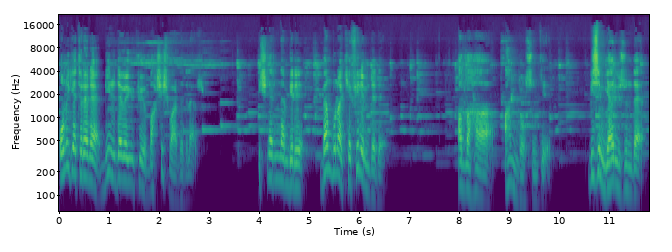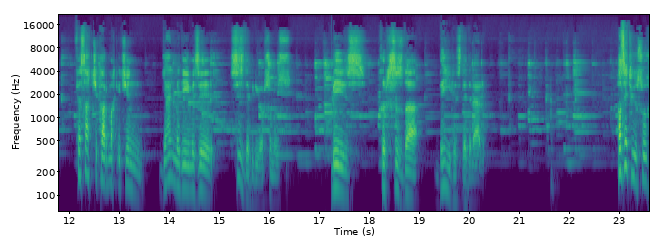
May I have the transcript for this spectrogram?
Onu getirene bir deve yükü bahşiş var dediler. İçlerinden biri ben buna kefilim dedi. Allah'a andolsun ki bizim yeryüzünde fesat çıkarmak için gelmediğimizi siz de biliyorsunuz. Biz hırsız da değiliz dediler. Hazreti Yusuf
